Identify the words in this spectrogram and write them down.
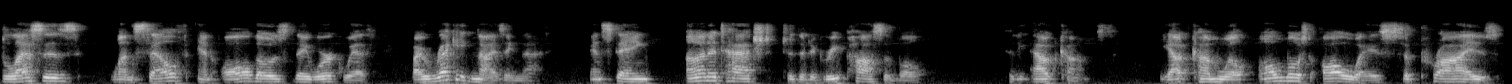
blesses oneself and all those they work with by recognizing that and staying unattached to the degree possible to the outcomes. The outcome will almost always surprise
